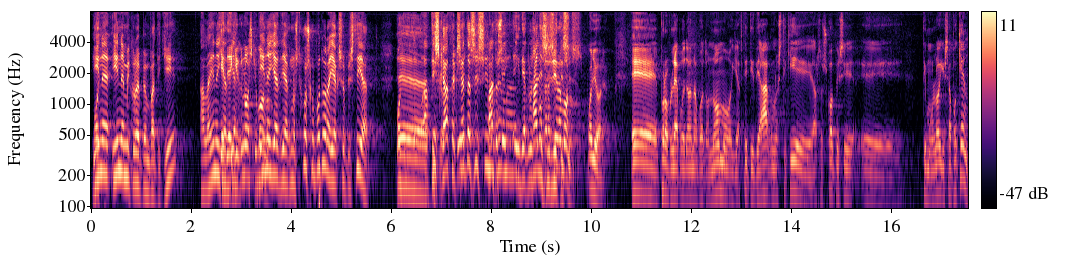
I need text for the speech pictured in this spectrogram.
Είναι, είναι μικροεπεμβατική, αλλά είναι, Και για, δια- διαγνώσκει μόνο. είναι για διαγνωστικό σκοπό τώρα η αξιοπιστία Όχι, ε, αυτό της είναι- κάθε εξέτασης είναι Πάντως θέμα έχει διαγνωστικό άλλης χαρακτήρα συζήτησης. μόνος. Πολύ ωραία. Ε, προβλέπονταν από τον νόμο για αυτή τη διαγνωστική αρθροσκόπηση ε, τιμολόγηση από κεν.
